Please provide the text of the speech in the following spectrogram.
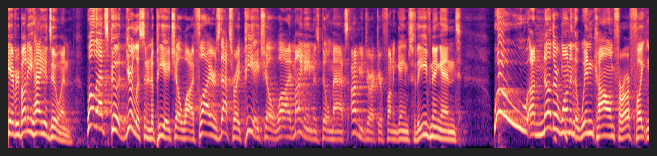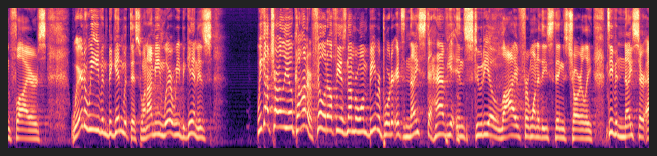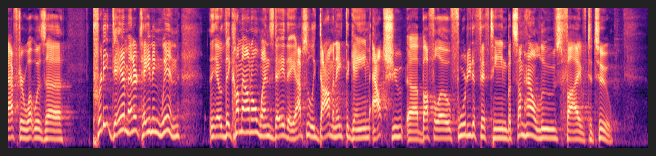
Hey everybody, how you doing? Well, that's good. You're listening to PHLY Flyers. That's right, PHLY. My name is Bill Matz. I'm your director of fun and games for the evening, and woo, another one in the win column for our fighting Flyers. Where do we even begin with this one? I mean, where we begin is we got Charlie O'Connor, Philadelphia's number one beat reporter. It's nice to have you in studio live for one of these things, Charlie. It's even nicer after what was a pretty damn entertaining win you know they come out on Wednesday. They absolutely dominate the game, outshoot uh, Buffalo forty to fifteen, but somehow lose five to two.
